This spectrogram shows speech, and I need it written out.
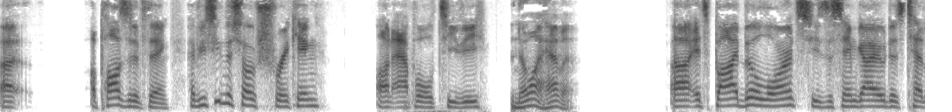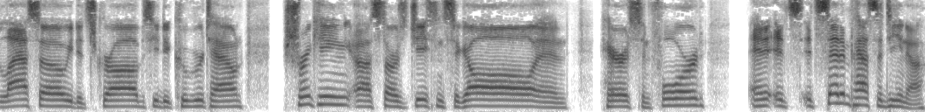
uh, a positive thing. Have you seen the show Shrinking on Apple TV? no, I haven't. Uh, it's by Bill Lawrence. He's the same guy who does Ted Lasso. He did Scrubs. He did Cougar Town. Shrinking uh, stars Jason Segel and Harrison Ford, and it's it's set in Pasadena,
